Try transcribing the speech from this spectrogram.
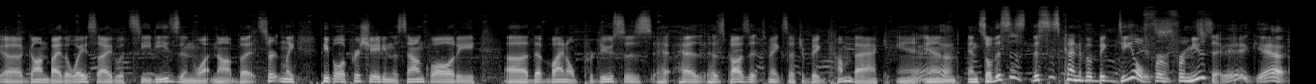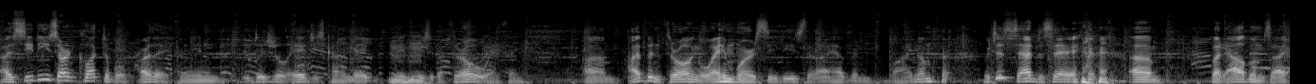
uh, gone by the wayside with CDs and whatnot, but certainly people appreciating the sound quality uh, that vinyl produces ha- has has caused it to make such a big comeback, and Yeah. and, and so this is this is kind of a big deal for It's- for it's music. big, yeah. Uh, CDs aren't collectible, are they? I mean, the digital age has kind of made, made Mm-hmm. music a throwaway thing. Um, I've been throwing away more CDs than I have been buying them, which is sad to say. um, but albums, I,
